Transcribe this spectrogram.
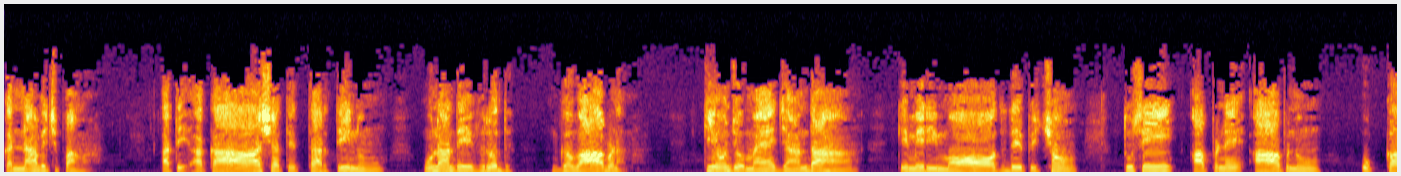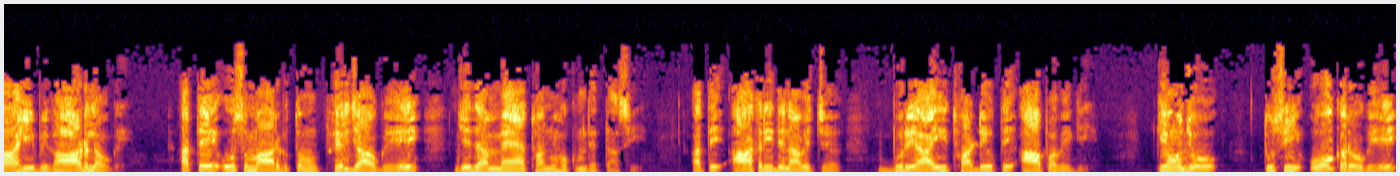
ਕੰਨਾਂ ਵਿੱਚ ਪਾਵਾਂ ਅਤੇ ਆਕਾਸ਼ ਅਤੇ ਧਰਤੀ ਨੂੰ ਉਹਨਾਂ ਦੇ ਵਿਰੁੱਧ ਗਵਾਹ ਬਣਾਵਾਂ। ਕਿਉਂ ਜੋ ਮੈਂ ਜਾਣਦਾ ਹਾਂ ਕਿ ਮੇਰੀ ਮੌਤ ਦੇ ਪਿੱਛੋਂ ਤੁਸੀਂ ਆਪਣੇ ਆਪ ਨੂੰ ਉੱਕਾ ਹੀ ਵਿਗਾੜ ਲਓਗੇ। ਅਤੇ ਉਸ ਮਾਰਗ ਤੋਂ ਫਿਰ ਜਾਓਗੇ, ਜਿਹਦਾ ਮੈਂ ਤੁਹਾਨੂੰ ਹੁਕਮ ਦਿੱਤਾ ਸੀ। ਅਤੇ ਆਖਰੀ ਦਿਨਾਂ ਵਿੱਚ ਬੁਰੀਾਈ ਤੁਹਾਡੇ ਉੱਤੇ ਆ ਪਵੇਗੀ। ਕਿਉਂ ਜੋ ਤੁਸੀਂ ਉਹ ਕਰੋਗੇ,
